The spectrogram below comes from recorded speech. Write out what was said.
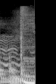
back.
